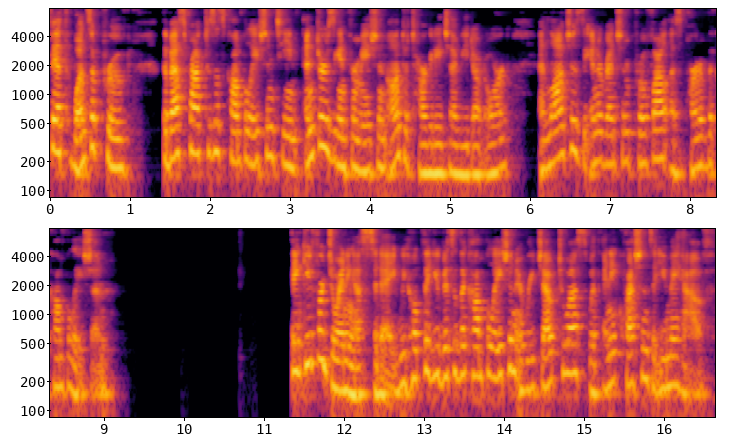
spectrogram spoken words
Fifth, once approved, the best practices compilation team enters the information onto targethiv.org and launches the intervention profile as part of the compilation. Thank you for joining us today. We hope that you visit the compilation and reach out to us with any questions that you may have.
